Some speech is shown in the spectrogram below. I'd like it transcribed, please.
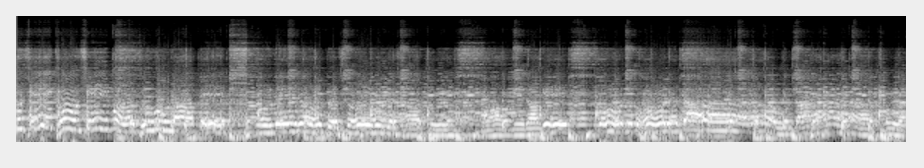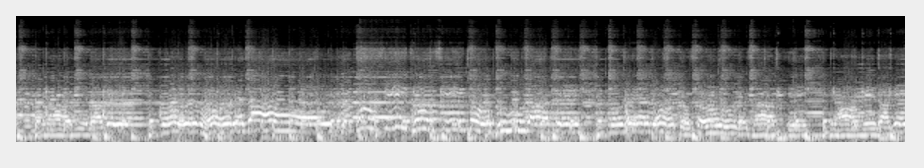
খুশি খুশি মধুরাতে মনের দোসর সাথে। রঙে রঙে মন ভোর দাও রঙে রঙে মন ভোর দাও। খুশি খুশি মধুরাতে মনের দোসর সাথে। রঙে রঙে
